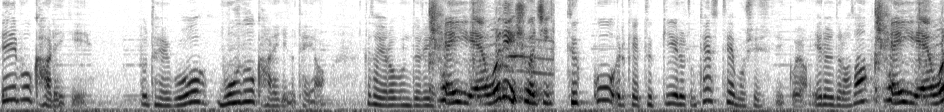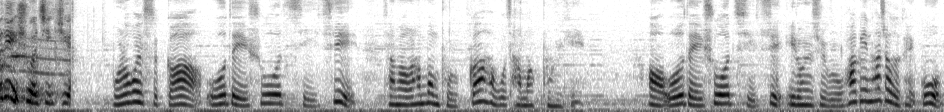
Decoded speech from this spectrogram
일부 가리기도 되고 모두 가리기도 돼요. 그래서 여러분들이 陈宇，我得说几， 듣고 이렇게 듣기를 좀 테스트해 보실 수 있고요. 예를 들어서 陈宇，我得说几句。 뭐라고 했을까? 我得说几句 자막을 한번 볼까? 하고 자막 보이기. 어, 我得说几句 이런 식으로 확인하셔도 되고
